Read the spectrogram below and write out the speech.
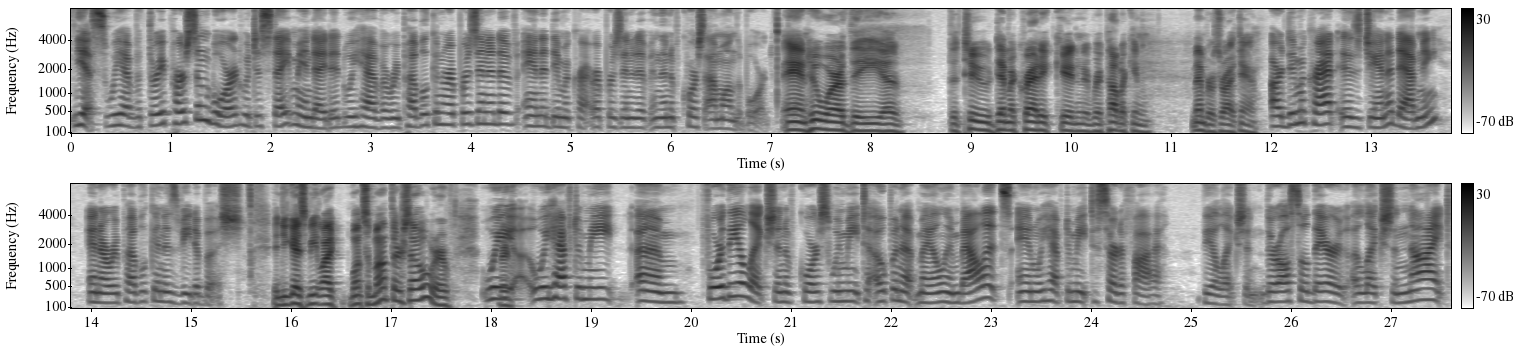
Yes, we have a three person board, which is state mandated. We have a Republican representative and a Democrat representative, and then, of course, I'm on the board. And who are the uh, the two Democratic and Republican members right now? Our Democrat is Jana Dabney, and our Republican is Vita Bush. And you guys meet like once a month or so, or We, we have to meet um, for the election, of course, we meet to open up mail in ballots, and we have to meet to certify the election. They're also there election night,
